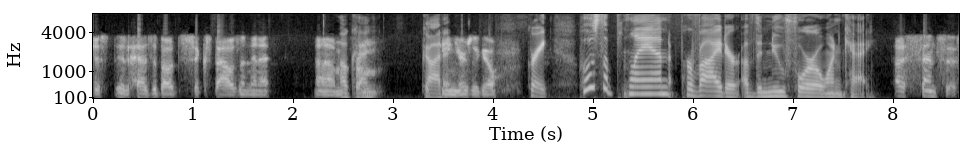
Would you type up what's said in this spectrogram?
just it has about six thousand in it. Um, okay, got it. Years ago. Great. Who's the plan provider of the new 401k? A census.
